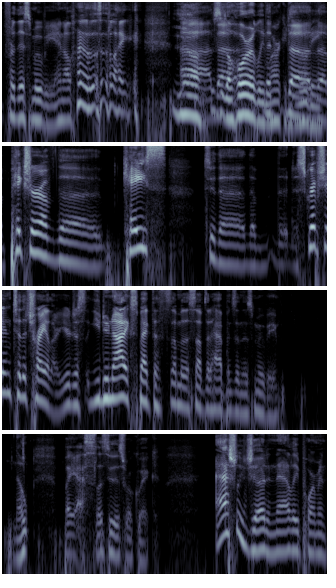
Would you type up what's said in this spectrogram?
for this movie, and like uh, this the- is a horribly the, marketed the, movie. The picture of the case to the, the the description to the trailer, you're just you do not expect the, some of the stuff that happens in this movie. nope. But yes, let's do this real quick. Ashley Judd and Natalie Portman.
